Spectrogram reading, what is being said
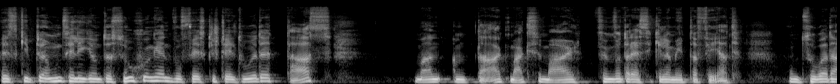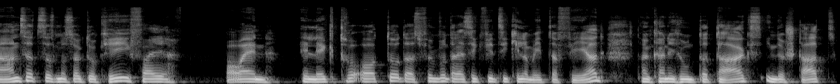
Es gibt ja unzählige Untersuchungen, wo festgestellt wurde, dass man am Tag maximal 35 Kilometer fährt. Und so war der Ansatz, dass man sagt, okay, ich fahre, baue ein Elektroauto, das 35, 40 Kilometer fährt, dann kann ich untertags in der Stadt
